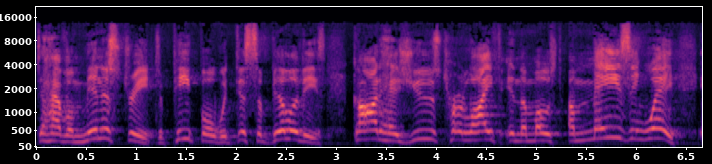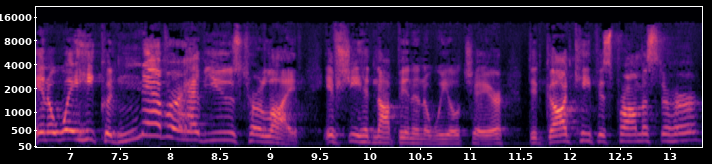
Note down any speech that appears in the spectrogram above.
to have a ministry to people with disabilities. God has used her life in the most amazing way, in a way He could never have used her life if she had not been in a wheelchair. Did God keep His promise to her?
